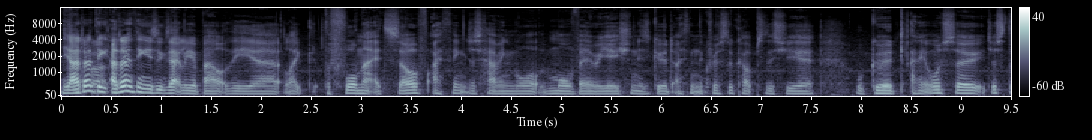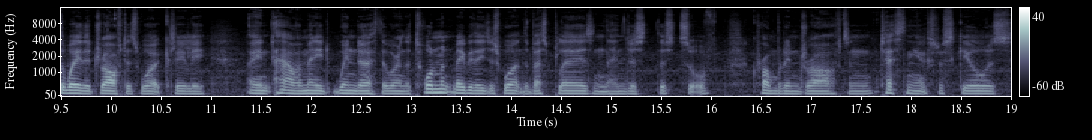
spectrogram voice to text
Yeah, I don't think I don't think it's exactly about the uh, like the format itself. I think just having more more variation is good. I think the Crystal Cups this year were good, and it also just the way the draft has worked. Clearly, However many wind earth there were in the tournament, maybe they just weren't the best players, and then just just sort of crumbled in draft and testing extra skills.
